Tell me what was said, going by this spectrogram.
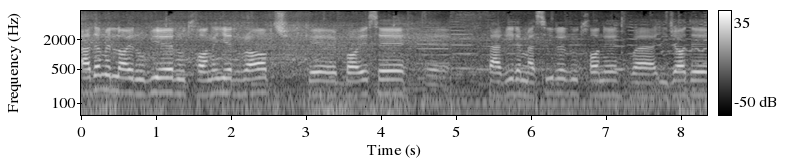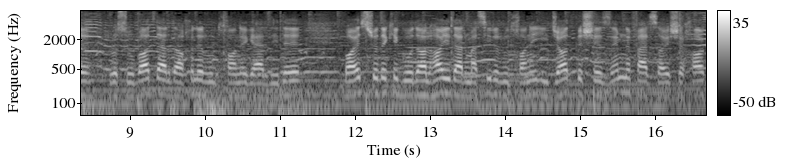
عدم لایروبی رودخانه رابچ که باعث تغییر مسیر رودخانه و ایجاد رسوبات در داخل رودخانه گردیده باعث شده که گودالهایی در مسیر رودخانه ایجاد بشه. ضمن فرسایش خاک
